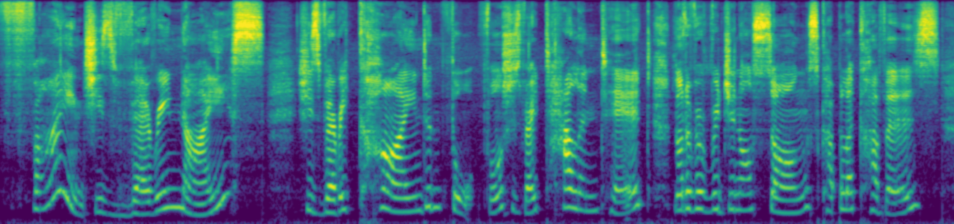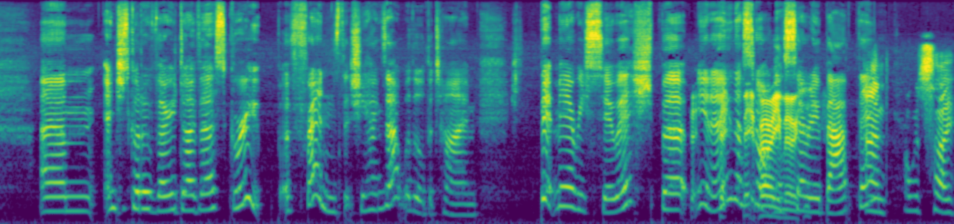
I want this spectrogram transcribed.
fine. She's very nice. She's very kind and thoughtful. She's very talented. A lot of original songs, couple of covers. Um, and she's got a very diverse group of friends that she hangs out with all the time. Bit Mary Sue-ish, but Bit- you know bit- that's bit not very Mary- necessarily a bad thing. and I would say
